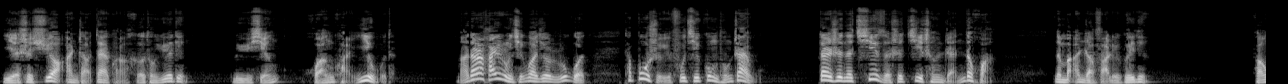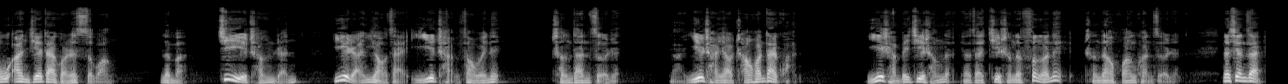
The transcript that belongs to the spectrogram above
也是需要按照贷款合同约定履行还款义务的啊。当然，还有一种情况就是，如果他不属于夫妻共同债务，但是呢妻子是继承人的话，那么按照法律规定，房屋按揭贷款人死亡，那么继承人。依然要在遗产范围内承担责任，啊，遗产要偿还贷款，遗产被继承的要在继承的份额内承担还款责任。那现在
